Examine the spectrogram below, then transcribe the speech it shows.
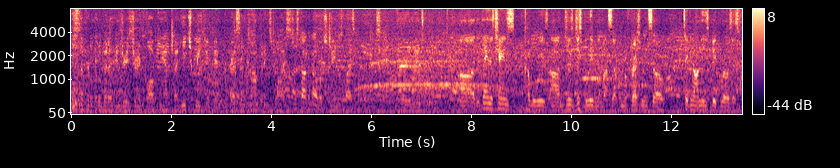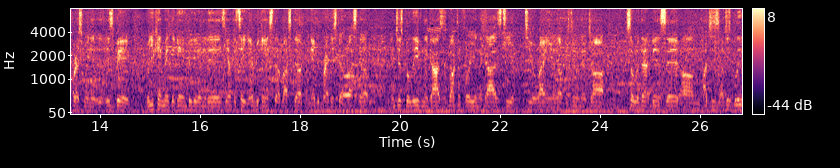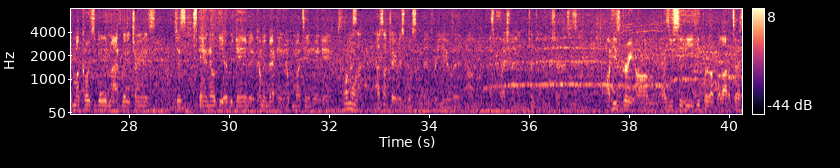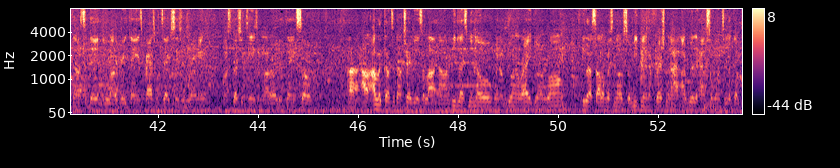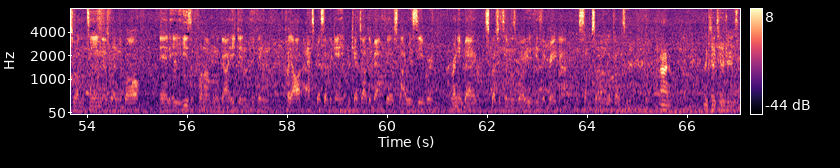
you suffered a little bit of injuries during fall camp, but each week you've been progressing confidence-wise. Just talk about what's changed the last couple of weeks for you mentally. Uh, the thing that's changed a couple of weeks, um, just just believing in myself. I'm a freshman, so taking on these big roles as a freshman is big. But you can't make the game bigger than it is. You have to take every game step by step and every practice step by step, and just believing the guys is blocking for you and the guys to your to your right and your left is doing their job. So with that being said, um, I just I just believe in my coaches, believe in my athletic trainers just staying healthy every game and coming back and helping my team win games. One more. How's Travis Wilson been for you um, as a freshman in terms of leadership as a senior? Oh, he's great. Um, as you see, he, he put up a lot of touchdowns today and did a lot of great things, pass protections and running on special teams and a lot of other things. So uh, I, I, look up to Dontravious a lot. Um, he lets me know when I'm doing right, doing wrong. He lets all of us know. So me being a freshman, I, I really have someone to look up to on the team that's running the ball, and he, he's a phenomenal guy. He can he can play all aspects of the game. He can catch out the backfield, slot receiver, running back, special teams as well. He, he's a great guy. He's some, someone to look up to. All right. Thanks, Thanks Adrian.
